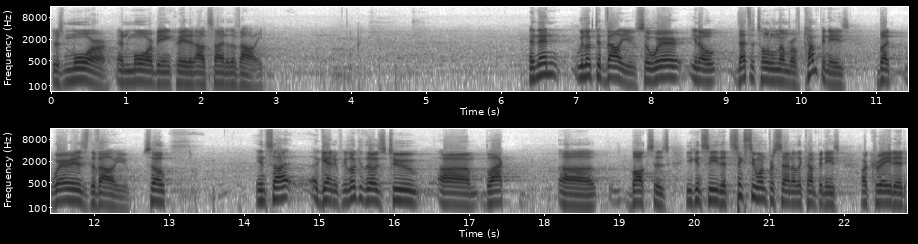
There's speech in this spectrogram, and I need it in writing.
there's more and more being created outside of the valley. And then we looked at value. So where, you know, that's a total number of companies, but where is the value? So inside, again, if we look at those two um, black uh, boxes, you can see that 61% of the companies are created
